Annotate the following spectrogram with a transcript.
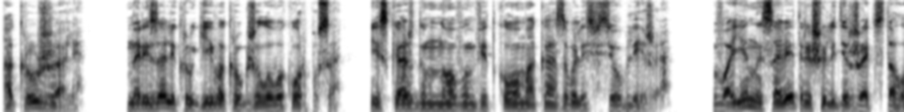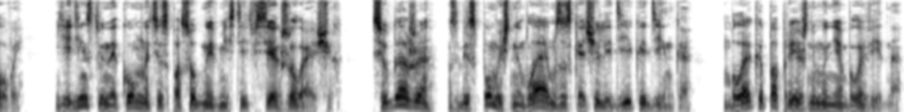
Окружали. Нарезали круги вокруг жилого корпуса и с каждым новым витком оказывались все ближе. Военный совет решили держать в столовой. Единственной комнате, способной вместить всех желающих. Сюда же с беспомощным лаем заскочили Дик и Динка. Блэка по-прежнему не было видно.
